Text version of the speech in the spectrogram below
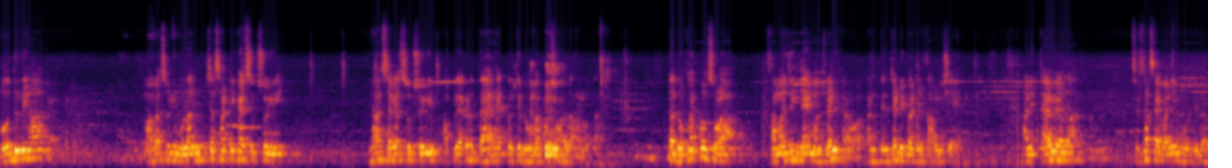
बौद्धविहार मागासवर्गीय मुलांच्यासाठी काय सुखसोयी? ह्या सगळ्या सुखसोयी आपल्याकडे तयार आहेत पण ते लोकार्पण सोहळा झाला नव्हता. त्या लोकार्पण सोहळा सामाजिक न्याय मंत्र्यांनी करावा कारण त्यांच्या डिपार्टमेंटचा हा विषय आहे. आणि त्यावेळेला शिरसाट साहेबांनी दिलं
